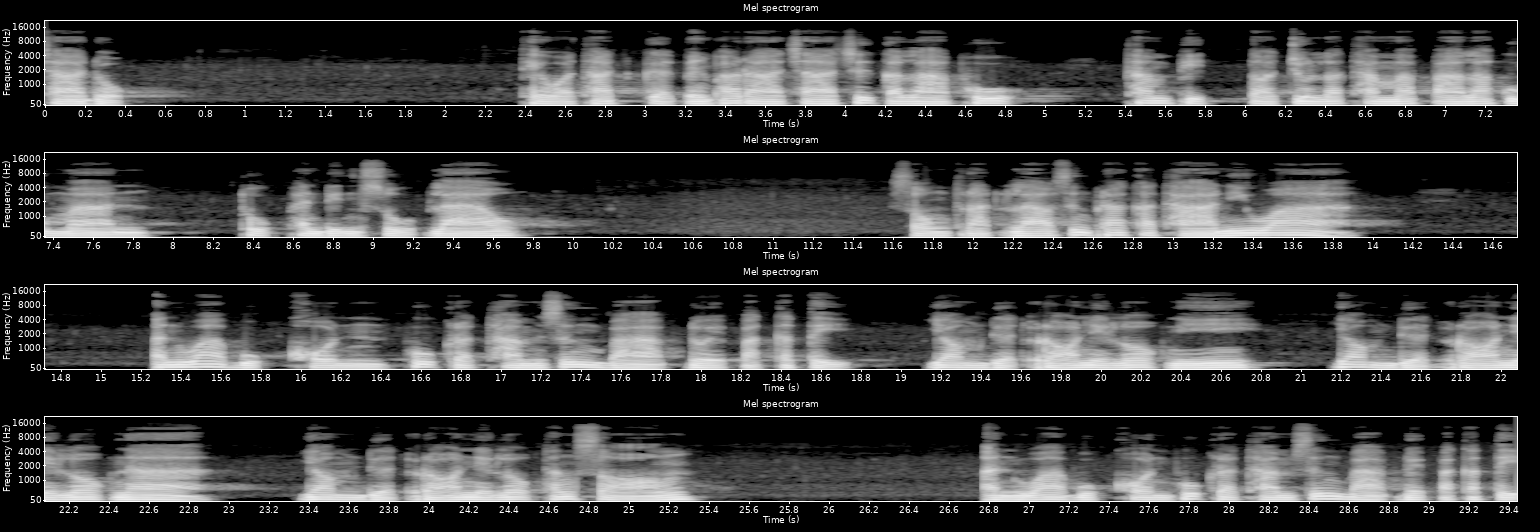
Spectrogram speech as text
ชาดก เทวทัตเกิดเป็นพระราชาชื่อกลาภุทำผิดต่อจุลธรรมปาลกุมาร ถูกแผ่นดินสูบแล้ว ทรงตรัสแล้วซึ่งพระคาถานี้ว่า อันว่าบุคคลผู้กระทำซึ่งบาปโดยปกติ ย่อมเดือดร้อนในโลกนี้ ย่อมเดือดร้อนในโลกหน้า ย่อมเดือดร้อนในโลกทั้งสอง อันว่าบุคคลผู้กระทำซึ่งบาปโดยปกติ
